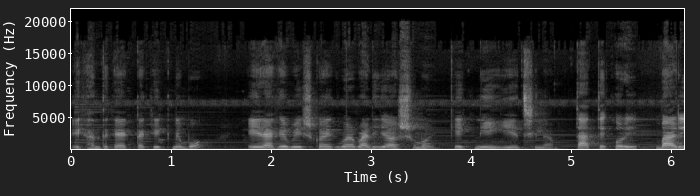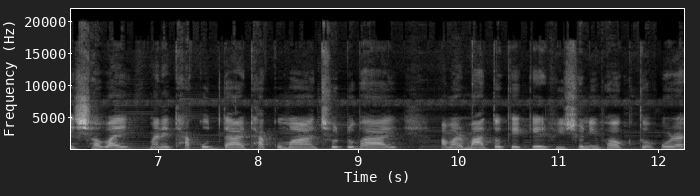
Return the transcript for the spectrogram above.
এখান থেকে একটা কেক নেব। এর আগে বেশ কয়েকবার বাড়ি যাওয়ার সময় কেক নিয়ে গিয়েছিলাম। তাতে করে বাড়ির সবাই মানে ঠাকুরদা, ঠাকুমা, ছোট ভাই, আমার মা তো কেকের ভীষণই ভক্ত। ওরা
